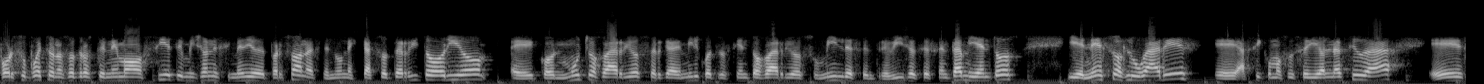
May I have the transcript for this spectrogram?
por supuesto, nosotros tenemos siete millones y medio de personas en un escaso territorio, eh, con muchos barrios, cerca de 1.400 barrios humildes entre villas y asentamientos, y en esos lugares, eh, así como sucedió en la ciudad, es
